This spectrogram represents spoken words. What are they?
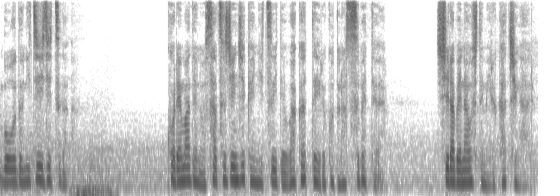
ボードに事実がこれまでの殺人事件について分かっていることの全て調べ直してみる価値がある。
